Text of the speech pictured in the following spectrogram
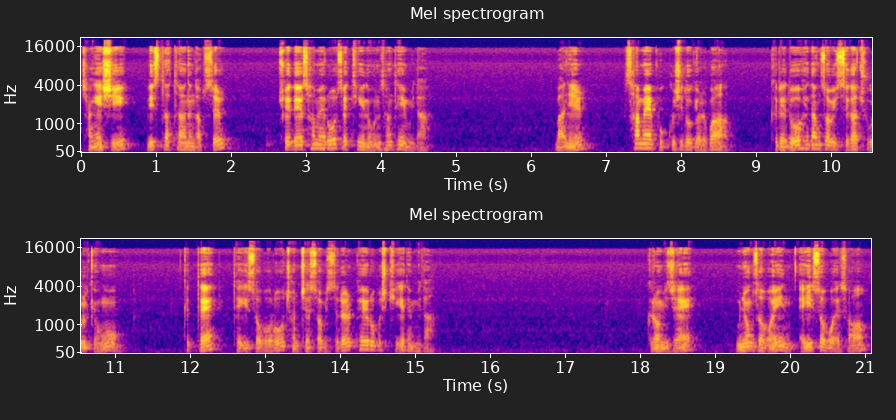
장애 시 리스타트하는 값을 최대 3회로 세팅해 놓은 상태입니다. 만일 3회 복구 시도 결과 그래도 해당 서비스가 죽을 경우 그때 대기 서버로 전체 서비스를 페이로브 시키게 됩니다. 그럼 이제 운영 서버인 A 서버에서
